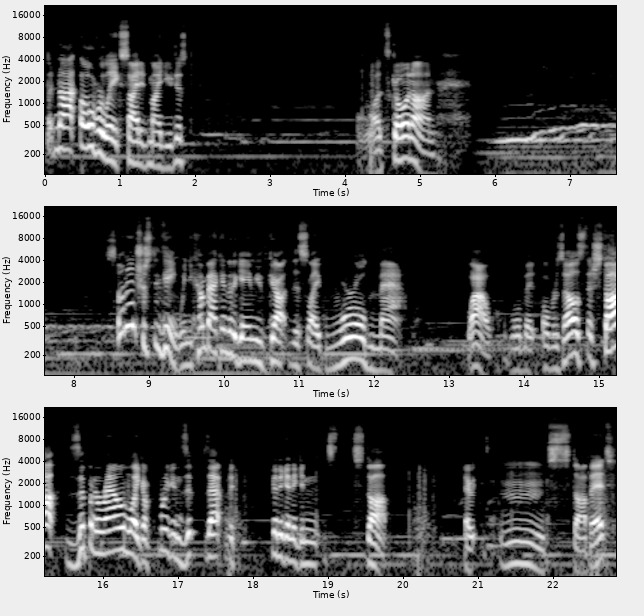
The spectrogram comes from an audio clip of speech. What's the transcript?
But not overly excited, mind you, just... What's going on? So an interesting thing, when you come back into the game, you've got this, like, world map. Wow, little bit overzealous there. Stop zipping around like a friggin' zip zap Finnegan again. Stop. There Mmm, stop it.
